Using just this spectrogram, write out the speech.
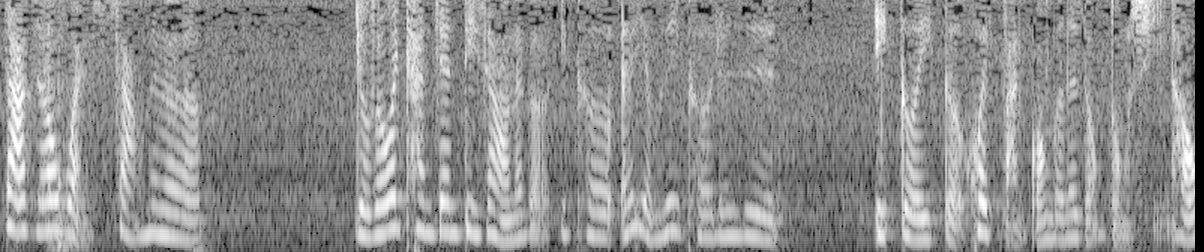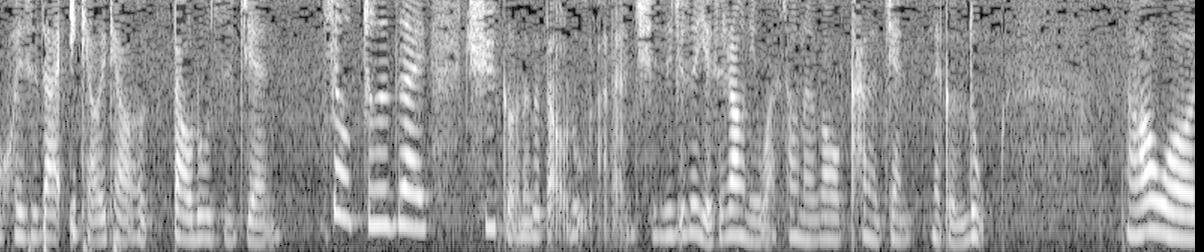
大家知道晚上那个，有时候会看见地上有那个一颗，哎，也不是一颗，就是一个一个会反光的那种东西，然后会是在一条一条道路之间，就就是在区隔那个道路啦。但其实就是也是让你晚上能够看得见那个路。然后我。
